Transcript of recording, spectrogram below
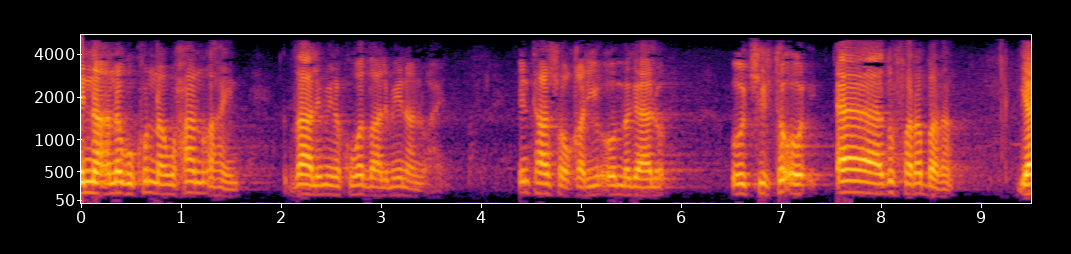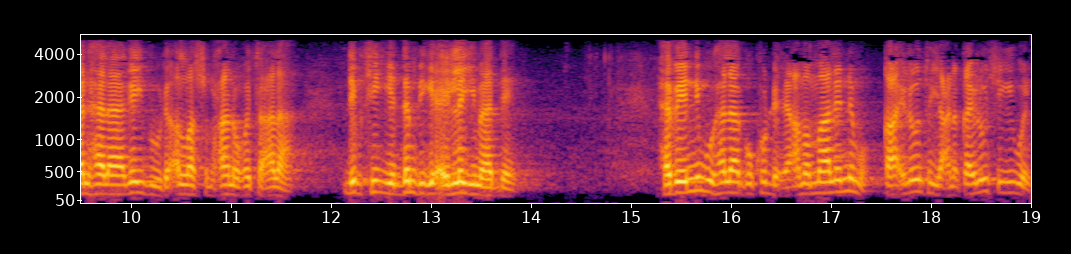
innaa anagu kunnaa waxaanu ahayn aalimiina kuwa aalimiinaanu ahayn intaasoo qaryo oo magaalo oo jirto oo aada u fara badan yaan halaagay buu yidhi allah subxaanahu watacaala dhibkii iyo dembigii ay la yimaadeen habeennimuu halaagu ku dhici ama maalinimo qaa'iluunta yani qayluusigii wey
